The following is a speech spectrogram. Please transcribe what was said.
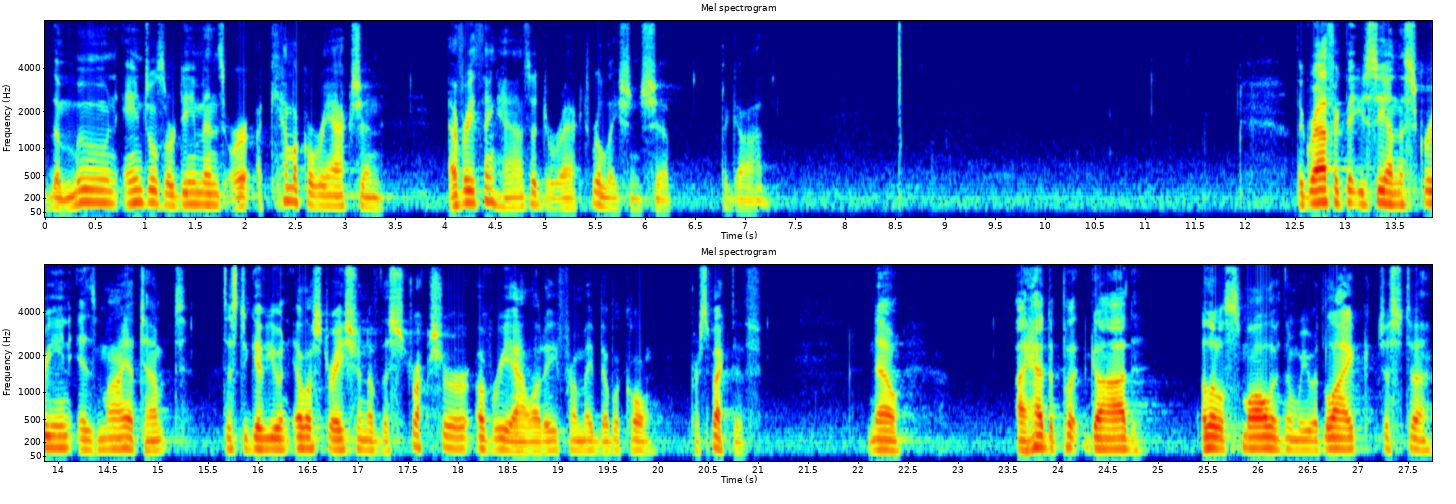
the moon, angels or demons, or a chemical reaction, everything has a direct relationship to God. The graphic that you see on the screen is my attempt just to give you an illustration of the structure of reality from a biblical perspective. Now, I had to put God a little smaller than we would like just to,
